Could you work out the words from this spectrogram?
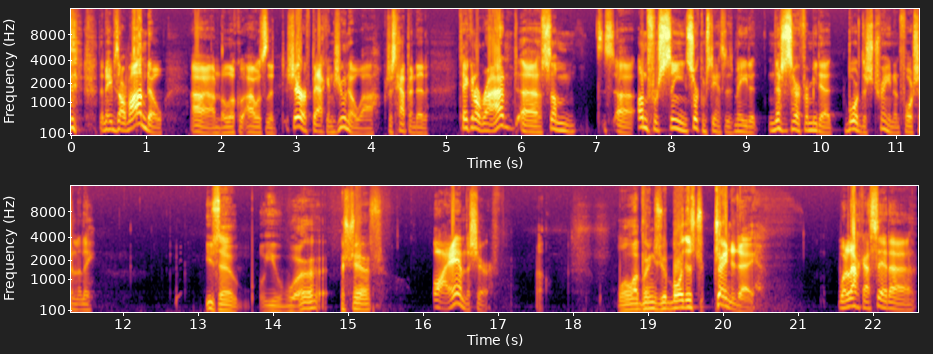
the name's Armando. Uh, I'm the local. I was the sheriff back in Juneau. Uh, just happened to taking a ride. Uh, some uh, unforeseen circumstances made it necessary for me to board this train. Unfortunately, You said you were a sheriff. oh, I am the sheriff. Oh. Well, what brings you aboard this tr- train today? Well, like I said, uh,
